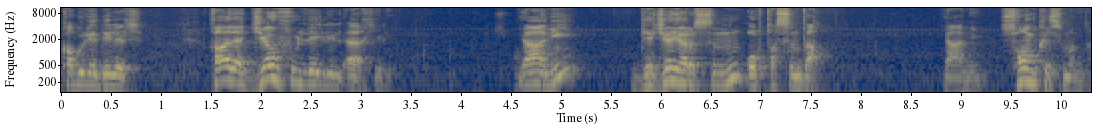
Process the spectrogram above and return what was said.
kabul edilir? Kâle cevful leylil ahiri. Yani gece yarısının ortasında. Yani son kısmında.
